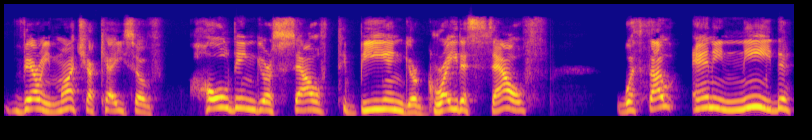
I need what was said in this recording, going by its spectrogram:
very much a case of holding yourself to being your greatest self without any need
